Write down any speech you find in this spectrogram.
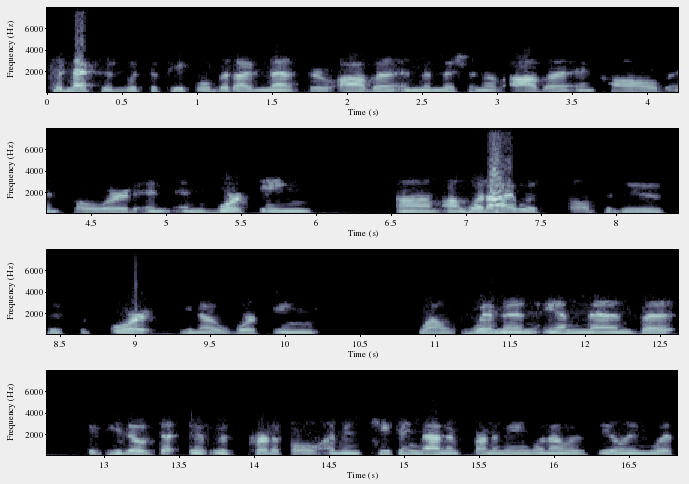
connected with the people that I've met through ABBA and the mission of ABBA and called and 4word and, and working – um, on what I was called to do to support, you know, working, well, women and men, but, you know, that it was critical. I mean, keeping that in front of me when I was dealing with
